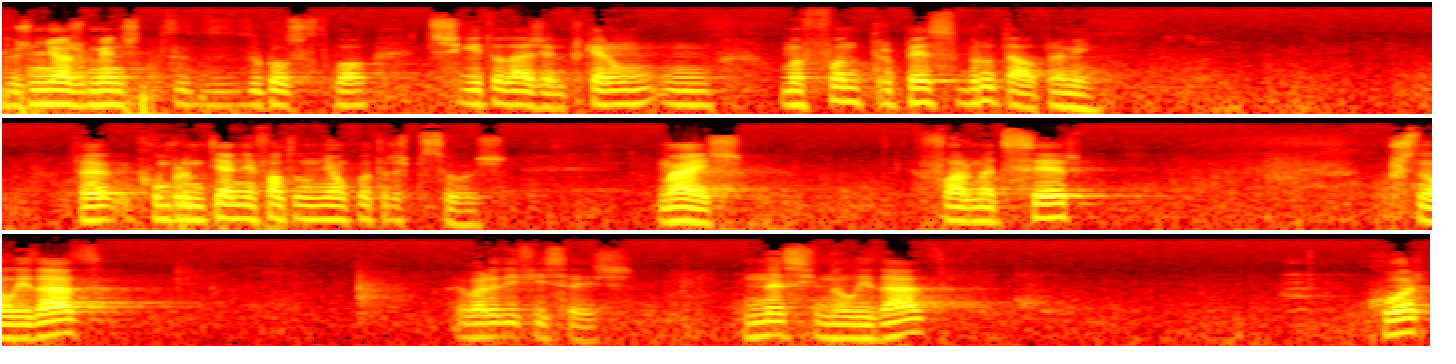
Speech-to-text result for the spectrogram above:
Dos melhores momentos de, de, de golos de futebol, dessegui toda a gente, porque era um, um, uma fonte de tropeço brutal para mim. para comprometer a minha falta de união com outras pessoas. Mais forma de ser, personalidade, agora difíceis, nacionalidade, cor.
